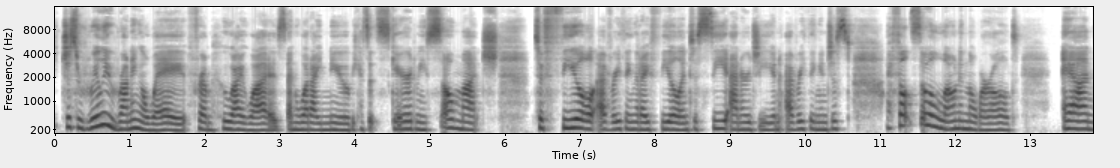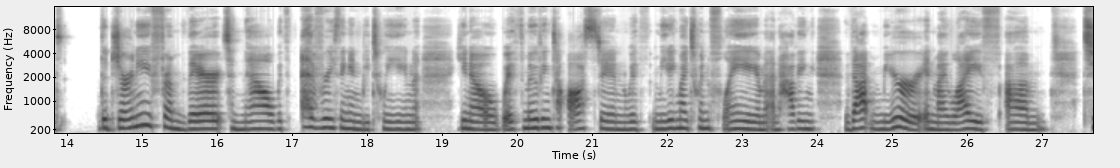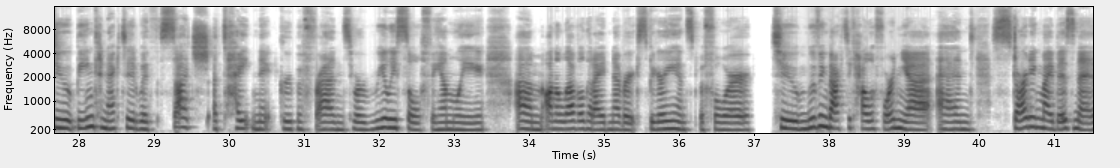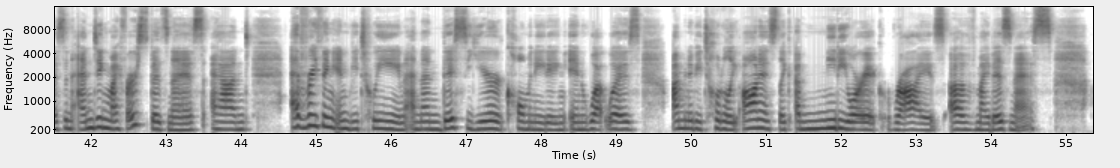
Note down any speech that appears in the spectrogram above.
just really running away from who I was and what I knew because it scared me so much to feel everything that I feel and to see energy and everything. And just, I felt so alone in the world. And the journey from there to now, with everything in between, you know, with moving to Austin, with meeting my twin flame and having that mirror in my life, um, to being connected with such a tight knit group of friends who are really soul family um, on a level that I had never experienced before to moving back to California and starting my business and ending my first business and everything in between. And then this year culminating in what was, I'm going to be totally honest, like a meteoric rise of my business.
